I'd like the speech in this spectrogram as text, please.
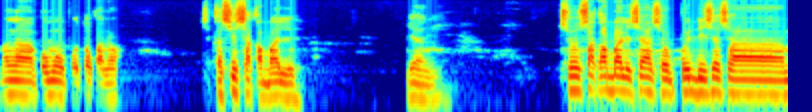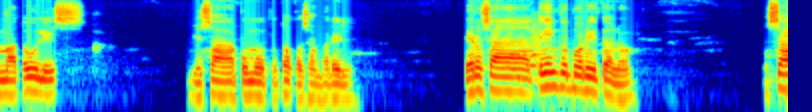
mga pumuputok ano? Kasi sa kabal. Yan. So sa kabal siya. So pwede siya sa matulis yung sa pumuputok o sa baril. Pero sa tingin ko po rito no sa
